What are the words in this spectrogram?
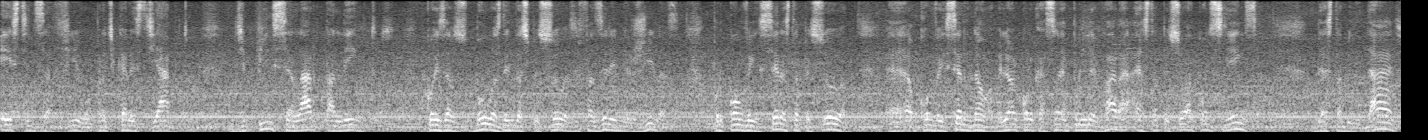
este desafio, praticar este hábito de pincelar talentos, coisas boas dentro das pessoas e fazer emergi-las, por convencer esta pessoa, é, convencer não, a melhor colocação é por levar a esta pessoa a consciência desta habilidade,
